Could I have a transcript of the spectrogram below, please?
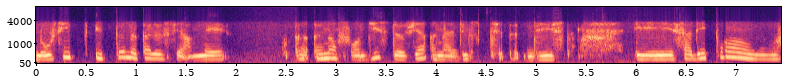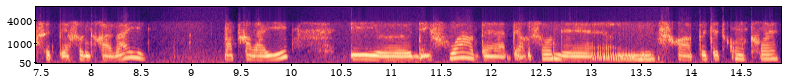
mais aussi il peut ne pas le faire. Mais un enfant 10 devient un adulte 10. Et ça dépend où cette personne travaille, va travailler. Et euh, des fois, ben, la personne est- sera peut-être contrainte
